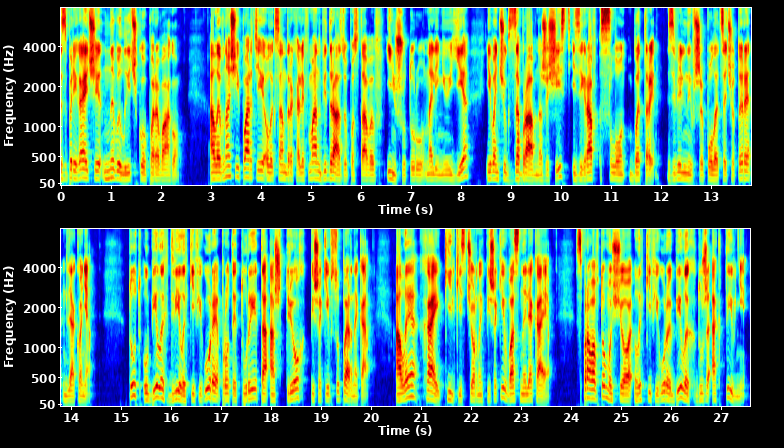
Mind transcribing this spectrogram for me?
зберігаючи невеличку перевагу. Але в нашій партії Олександр Халіфман відразу поставив іншу туру на лінію Є. Іванчук забрав на G6 і зіграв слон Б3, звільнивши поле С4 для коня. Тут у білих дві легкі фігури проти тури та аж трьох пішаків суперника. Але хай кількість чорних пішаків вас не лякає. Справа в тому, що легкі фігури білих дуже активні,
